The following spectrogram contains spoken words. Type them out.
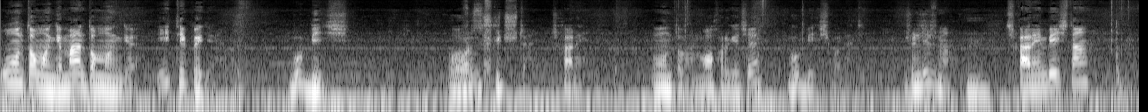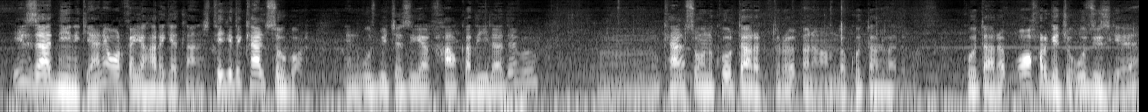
o'ng tomonga man tomonga и tepaga. Bu besh. Hozir uchga tushdi. Chiqaring. O'ng tomon. Oxirigacha bu besh bo'ladi. Tushundingizmi? Hmm. chiqaring beshdan. И задниyniki ya'ni orqaga harakatlanish. Tagida kolso bor. Endi o'zbekchasiga halqa deyiladi bu. Kolsoni ko'tarib turib mana mana bunda ko'tariladi bu. Ko'tarib oxirigacha o'zingizga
